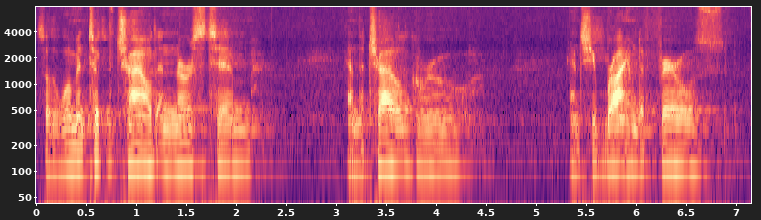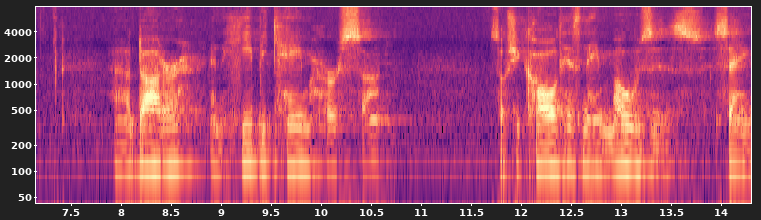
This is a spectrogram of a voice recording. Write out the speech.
So the woman took the child and nursed him, and the child grew. And she brought him to Pharaoh's uh, daughter, and he became her son. So she called his name Moses, saying,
